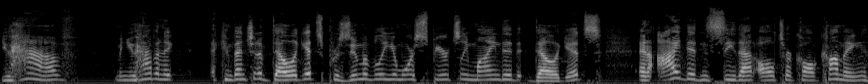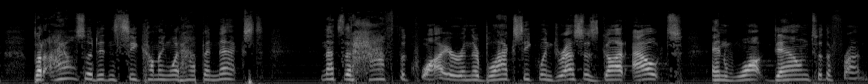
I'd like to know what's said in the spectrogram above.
you have, I mean, you have an a convention of delegates, presumably your more spiritually minded delegates. And I didn't see that altar call coming, but I also didn't see coming what happened next. And that's that half the choir in their black sequin dresses got out and walked down to the front.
